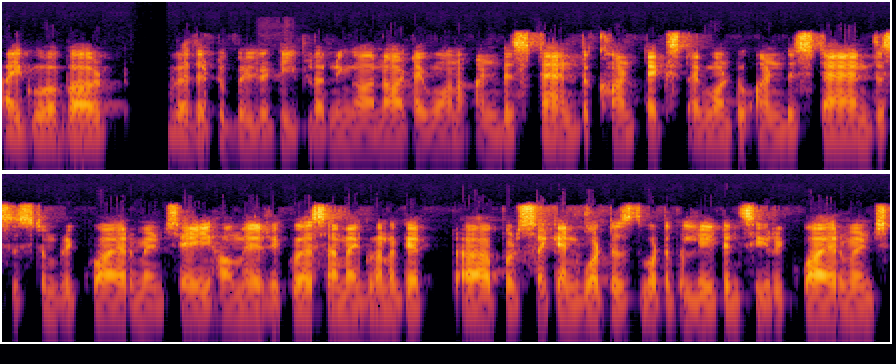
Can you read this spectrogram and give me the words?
I go about whether to build a deep learning or not i want to understand the context i want to understand the system requirements say how many requests am i going to get uh, per second what is what are the latency requirements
